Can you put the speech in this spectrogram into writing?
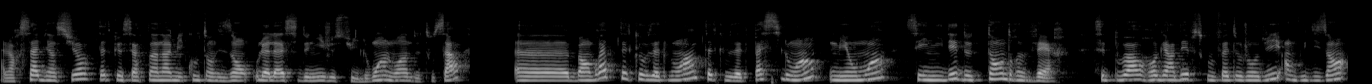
Alors ça, bien sûr, peut-être que certains là m'écoutent en disant « Ouh là, Sidonie, je suis loin, loin de tout ça euh, ben en vrai, peut-être que vous êtes loin, peut-être que vous n'êtes pas si loin, mais au moins, c'est une idée de tendre vers. c'est de pouvoir regarder ce que vous faites aujourd'hui en vous disant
